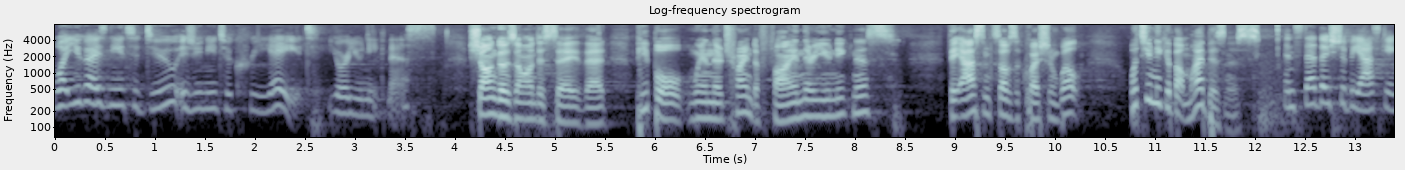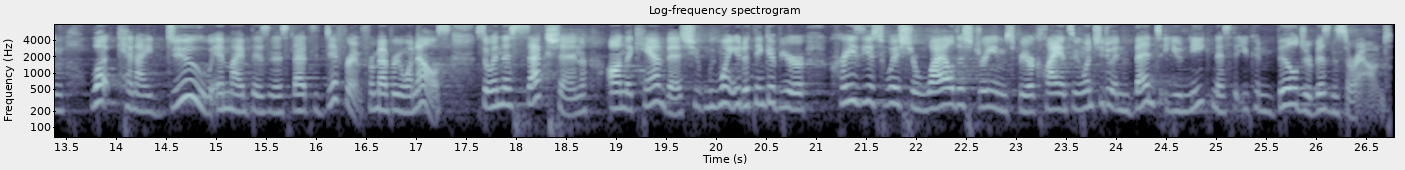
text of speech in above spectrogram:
What you guys need to do is you need to create your uniqueness. Sean goes on to say that people, when they're trying to find their uniqueness, they ask themselves the question well, what's unique about my business? Instead, they should be asking, what can I do in my business that's different from everyone else? So, in this section on the canvas, we want you to think of your craziest wish, your wildest dreams for your clients. We want you to invent a uniqueness that you can build your business around.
